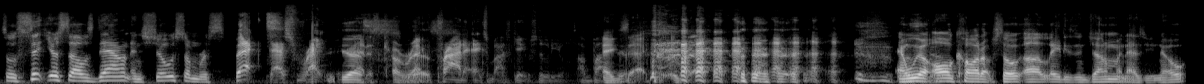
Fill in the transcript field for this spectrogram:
so sit yourselves down and show some respect. That's right. Yes. That is correct. yes. Pride of Xbox Game Studios. I'm buying exactly. exactly. and we are all caught up. So, uh, ladies and gentlemen, as you know,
